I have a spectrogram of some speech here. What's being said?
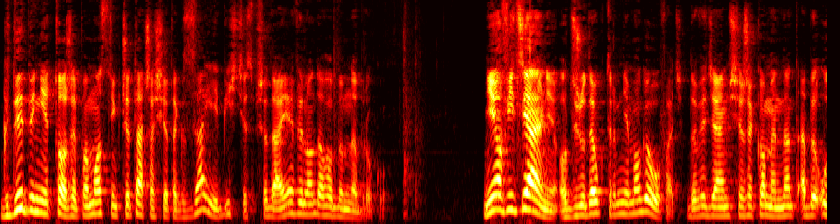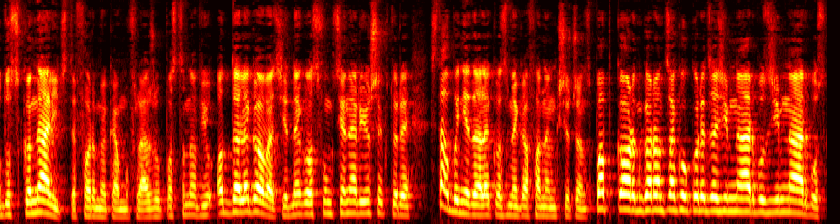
Gdyby nie to, że pomocnik czytacza się tak zajebiście sprzedaje, wylądowałbym na bruku. Nieoficjalnie, od źródeł, którym nie mogę ufać, dowiedziałem się, że komendant, aby udoskonalić tę formę kamuflażu, postanowił oddelegować jednego z funkcjonariuszy, który stałby niedaleko z megafonem krzycząc popcorn, gorąca kukurydza, zimny arbuz, zimny arbuz.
